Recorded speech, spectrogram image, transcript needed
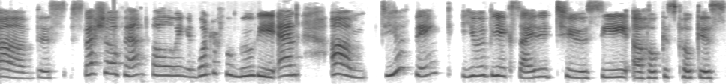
um, this special fan following and wonderful movie. And um, do you think you would be excited to see a Hocus Pocus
